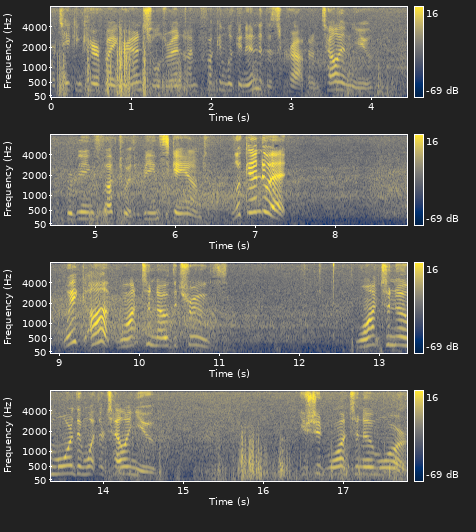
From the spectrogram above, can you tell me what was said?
or taking care of my grandchildren. I'm fucking looking into this crap and I'm telling you, we're being fucked with, we're being scammed. Look into it. Wake up, want to know the truth want to know more than what they're telling you. You should want to know more.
